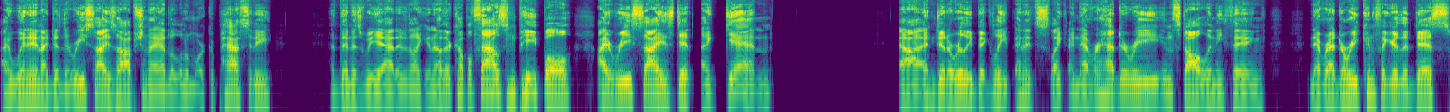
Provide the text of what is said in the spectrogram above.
I went in, I did the resize option, I added a little more capacity. And then as we added like another couple thousand people, I resized it again uh, and did a really big leap. And it's like I never had to reinstall anything, never had to reconfigure the disks.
